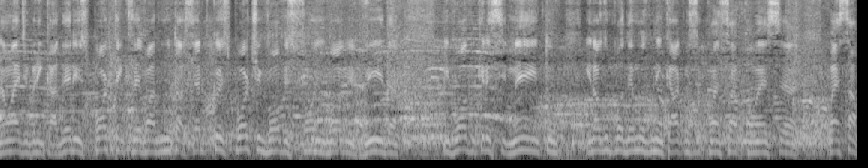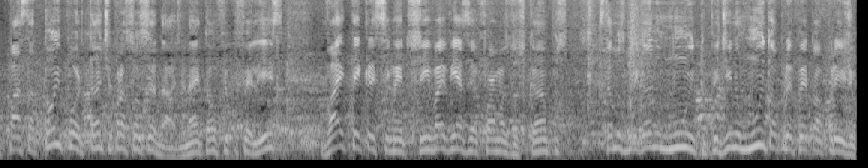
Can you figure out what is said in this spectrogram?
não é de brincadeira, e o esporte tem que ser levado muito a sério, porque o esporte envolve sonho, envolve vida, envolve crescimento, e nós não podemos brincar com essa, com essa, com essa, pasta tão importante para a sociedade. Né? Então eu fico feliz, vai ter crescimento sim, vai vir as reformas dos campos, estamos brigando muito, pedindo muito ao prefeito Aprígio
